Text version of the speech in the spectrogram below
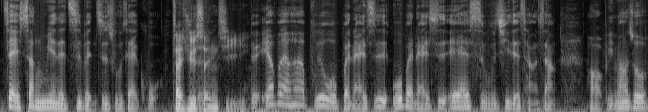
在上面的资本支出再扩，再去升级。对，要不然的话，不是我本来是我本来是 AI 伺服器的厂商，好，比方说，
